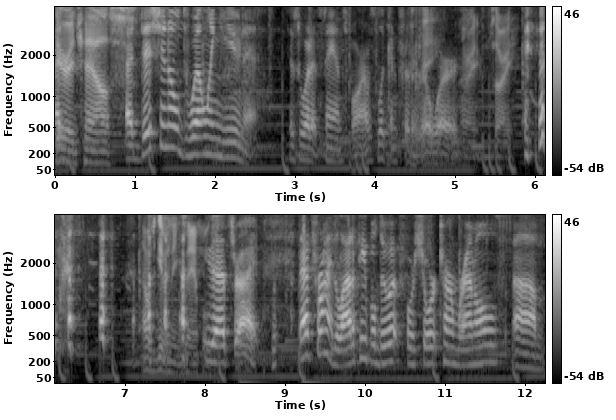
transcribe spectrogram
carriage house. Additional dwelling unit is what it stands for. I was looking for the Okay, real words. All right. Sorry. I was giving examples. That's right. That's right. A lot of people do it for short-term rentals, um,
